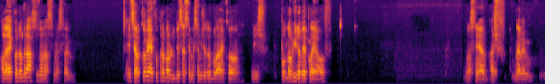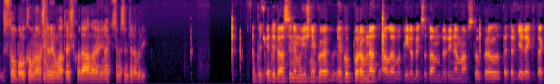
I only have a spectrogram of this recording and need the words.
Ale jako dobrá sezona, si myslím. I celkově jako pro Pardubice si myslím, že to byla jako, víš, po dlouhé době playoff. Vlastně až, nevím, s tou bolkou, no, 4-0 to je škoda, ale jinak si myslím, že dobrý. A teďka ty to asi nemůžeš něko, jako porovnat, ale od té doby, co tam do Dynama vstoupil Petr Dědek, tak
